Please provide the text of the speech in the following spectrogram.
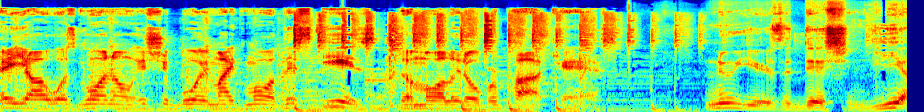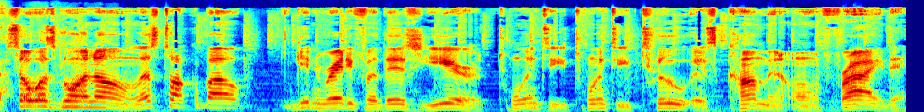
Hey y'all, what's going on? It's your boy Mike Maul. This is the Maul It Over podcast. New Year's edition. Yeah. So what's going on? Let's talk about getting ready for this year. 2022 is coming on Friday.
